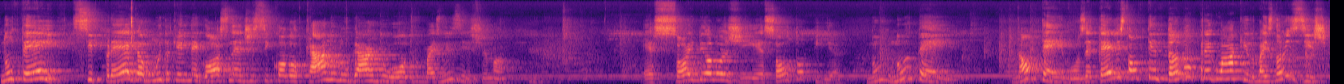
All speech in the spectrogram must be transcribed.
Não tem, se prega muito aquele negócio né, de se colocar no lugar do outro, mas não existe, irmão. É só ideologia, é só utopia. Não, não tem. Não tem, irmãos. Até eles estão tentando pregoar aquilo, mas não existe.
